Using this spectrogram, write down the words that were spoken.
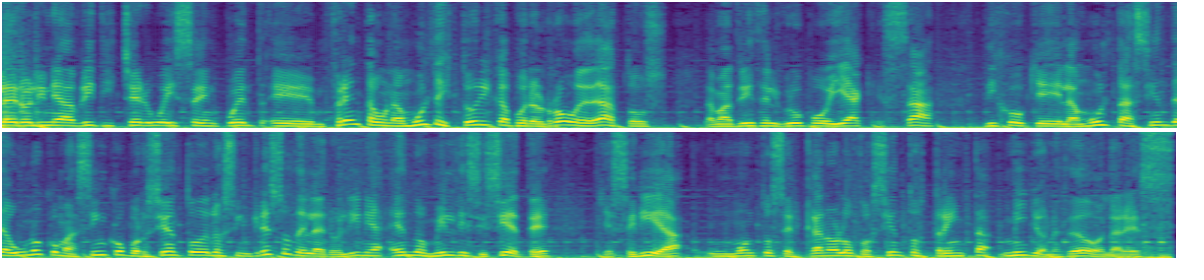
La aerolínea British Airways se eh, enfrenta a una multa histórica por el robo de datos. La matriz del grupo IAC-SA dijo que la multa asciende a 1,5% de los ingresos de la aerolínea en 2017, que sería un monto cercano a los 230 millones de dólares.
